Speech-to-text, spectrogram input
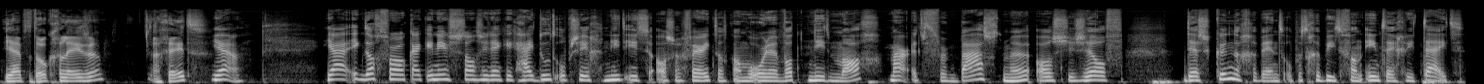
Jij hebt het ook gelezen, Ageet? Ja. Ja, ik dacht vooral, kijk, in eerste instantie denk ik, hij doet op zich niet iets, als zover ik dat kan beoordelen, wat niet mag. Maar het verbaast me als je zelf deskundige bent op het gebied van integriteit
